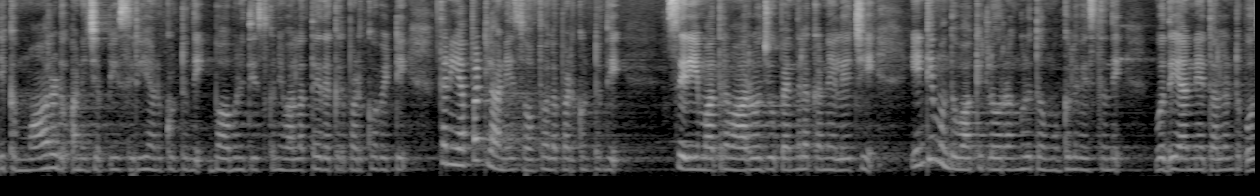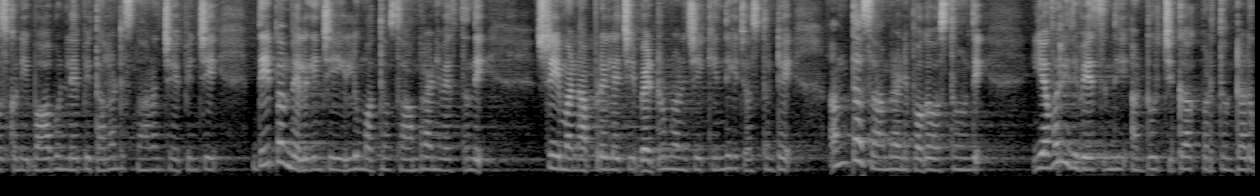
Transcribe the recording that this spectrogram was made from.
ఇక మారడు అని చెప్పి సిరి అనుకుంటుంది. బాబుని తీసుకుని వాళ్ళ అత్తయ్య దగ్గర పడుకోబెట్టి తను ఎప్పట్లానే సోఫాలో పడుకుంటుంది. సిరి మాత్రం ఆ రోజు పెందల కన్నే లేచి ఇంటి ముందు వాకిట్లో రంగులతో ముగ్గులు వేస్తుంది. ఉదయాన్నే తలంటు పోసుకుని బాబుని లేపి తలంటు స్నానం చేపించి దీపం వెలిగించి ఇల్లు మొత్తం సాంబ్రాణి వేస్తుంది. శ్రీమన్ అప్పుడే లేచి బెడ్రూమ్లో నుంచి కిందికి చూస్తుంటే అంతా సాంబ్రాణి పొగ వస్తుంది ఎవరిది వేసింది అంటూ చికాకు పడుతుంటాడు.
